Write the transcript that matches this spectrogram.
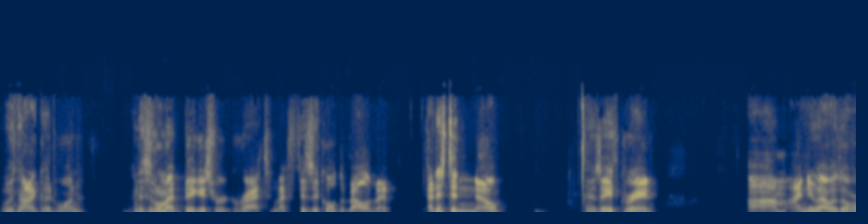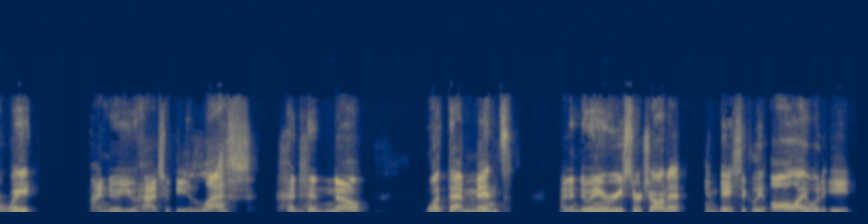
It was not a good one. And this is one of my biggest regrets in my physical development. I just didn't know. It was eighth grade. Um, I knew I was overweight. I knew you had to eat less. I didn't know what that meant. I didn't do any research on it. And basically, all I would eat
